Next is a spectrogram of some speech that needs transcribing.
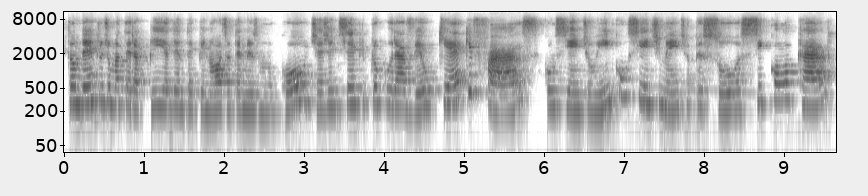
Então, dentro de uma terapia, dentro da hipnose, até mesmo no coach, a gente sempre procura ver o que é que faz, consciente ou inconscientemente, a pessoa se colocar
